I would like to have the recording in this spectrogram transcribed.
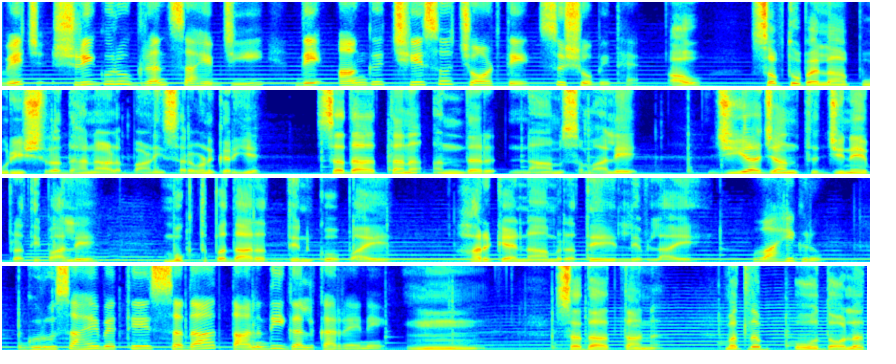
ਵਿੱਚ ਸ੍ਰੀ ਗੁਰੂ ਗ੍ਰੰਥ ਸਾਹਿਬ ਜੀ ਦੇ ਅੰਗ 664 ਤੇ ਸੁਸ਼ੋਭਿਤ ਹੈ। ਆਓ ਸਭ ਤੋਂ ਪਹਿਲਾਂ ਪੂਰੀ ਸ਼ਰਧਾ ਨਾਲ ਬਾਣੀ ਸਰਵਣ ਕਰੀਏ। ਸਦਾ ਤਨ ਅੰਦਰ ਨਾਮ ਸਮਾਲੇ ਜੀਆ ਜੰਤ ਜਿਨੇ ਪ੍ਰਤਿਪਾਲੇ ਮੁਕਤ ਪਦਾਰਤ ਤਿਨ ਕੋ ਪਾਏ ਹਰ ਕੈ ਨਾਮ ਰਤੇ ਲਿਵ ਲਾਏ। ਵਾਹਿਗੁਰੂ ਗੁਰੂ ਸਾਹਿਬ ਇੱਥੇ ਸਦਾ ਤਨ ਦੀ ਗੱਲ ਕਰ ਰਹੇ ਨੇ। ਹੂੰ ਸਦਾ ਤਨ ਮਤਲਬ ਉਹ ਦੌਲਤ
